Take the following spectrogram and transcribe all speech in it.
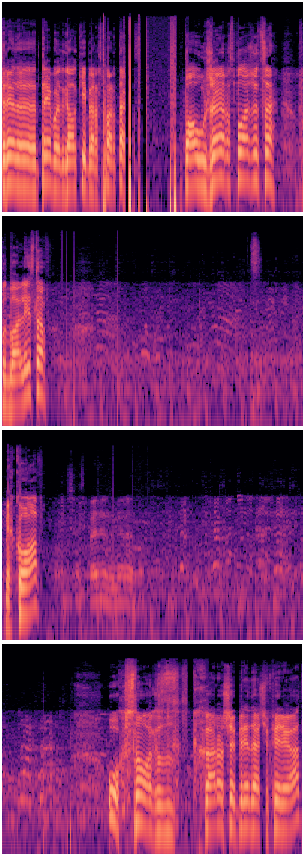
Тре- Требует голкипер Спартак поуже расположиться. Футболистов. Мягков. Сейчас пойду номера. Ух, снова хорошая передача вперед.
